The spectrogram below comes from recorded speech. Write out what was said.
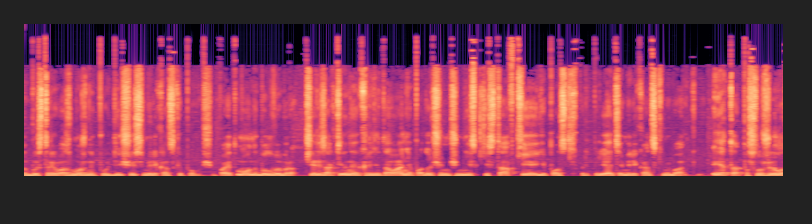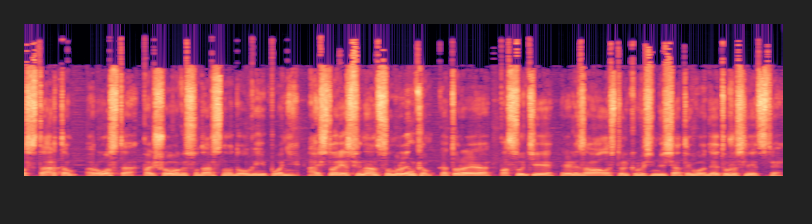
единственно быстрый и возможный путь, да еще и с американской помощью. Поэтому он и был выбран через активное кредитование под очень-очень низкие ставки японских предприятий американскими банками. Это послужило стартом роста большого государственного долга Японии. А история с финансовым рынком, которая, по сути, реализовалась только в 80-е годы, это уже следствие.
